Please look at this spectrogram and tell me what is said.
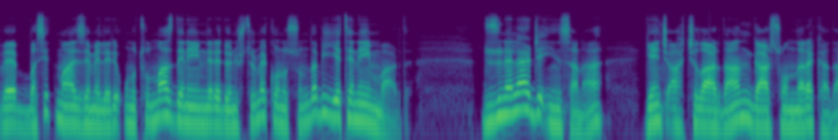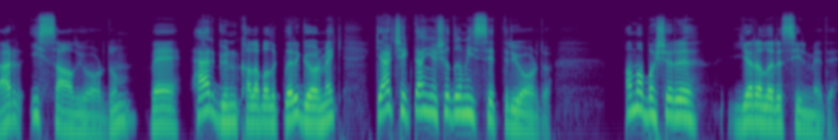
ve basit malzemeleri unutulmaz deneyimlere dönüştürme konusunda bir yeteneğim vardı. Düzinelerce insana, genç aşçılardan garsonlara kadar iş sağlıyordum ve her gün kalabalıkları görmek gerçekten yaşadığımı hissettiriyordu. Ama başarı yaraları silmedi.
